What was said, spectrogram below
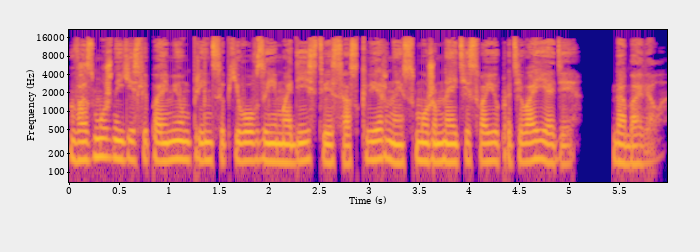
Возможно, если поймем принцип его взаимодействия со скверной, сможем найти свое противоядие, добавила.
